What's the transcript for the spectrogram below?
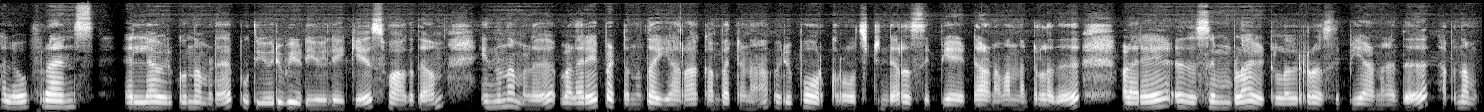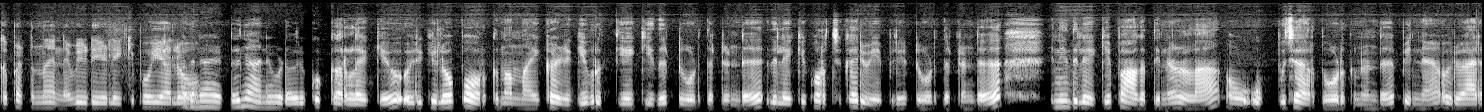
ഹലോ ഫ്രണ്ട്സ് എല്ലാവർക്കും നമ്മുടെ പുതിയൊരു വീഡിയോയിലേക്ക് സ്വാഗതം. ഇന്ന് നമ്മൾ വളരെ പെട്ടെന്ന് തയ്യാറാക്കാൻ പറ്റണ ഒരു പോർക്ക് റോസ്റ്റിന്റെ റെസിപ്പി ആയിട്ടാണ് വന്നിട്ടുള്ളത്. വളരെ സിമ്പിളായിട്ടുള്ള ഒരു റെസിപ്പിയാണ് ഇത്. അപ്പം നമുക്ക് പെട്ടെന്ന് തന്നെ വീഡിയോയിലേക്ക് പോയാലോ? അതിനായിട്ട് ഞാനിവിടെ ഒരു കുക്കറിലേക്ക് ഒരു കിലോ പോർക്ക് നന്നായി കഴുകി വൃത്തിയാക്കി ഇത് ഇട്ട് കൊടുത്തിട്ടുണ്ട്. ഇതിലേക്ക് കുറച്ച് കരിവേപ്പില ഇട്ട് കൊടുത്തിട്ടുണ്ട്. ഇനി ഇതിലേക്ക് പാകത്തിനുള്ള ഉപ്പ് ചേർത്ത് കൊടുക്കുന്നുണ്ട്. പിന്നെ ഒരു അര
